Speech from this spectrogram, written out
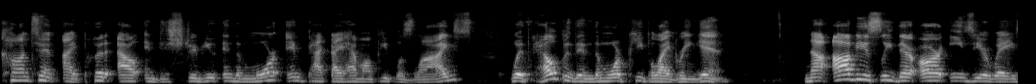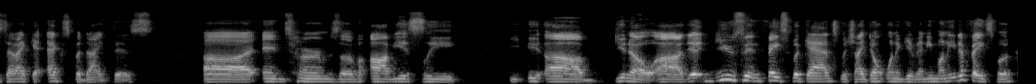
content I put out and distribute, and the more impact I have on people's lives with helping them, the more people I bring in. Now, obviously, there are easier ways that I can expedite this uh, in terms of obviously, uh, you know, uh, using Facebook ads, which I don't want to give any money to Facebook,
